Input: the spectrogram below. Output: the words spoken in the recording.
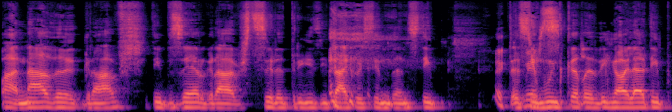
pá, nada graves, tipo zero graves de ser atriz e está a Kristen Dunst, tipo, assim muito caladinho a olhar, tipo,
